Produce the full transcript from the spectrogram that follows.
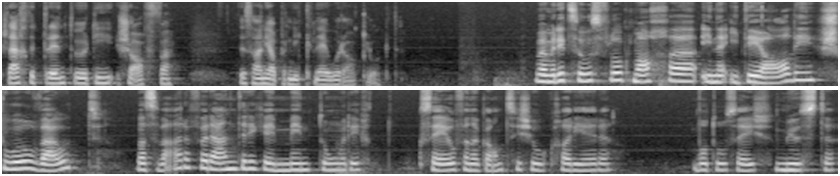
Geschlechtertrend würde schaffen. Das habe ich aber nicht genauer angeschaut. Wenn wir jetzt einen Ausflug machen in eine ideale Schulwelt, was wären Veränderungen im MINT-Unterricht gesehen auf eine ganze Schulkarriere, wo du sagst, müssten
